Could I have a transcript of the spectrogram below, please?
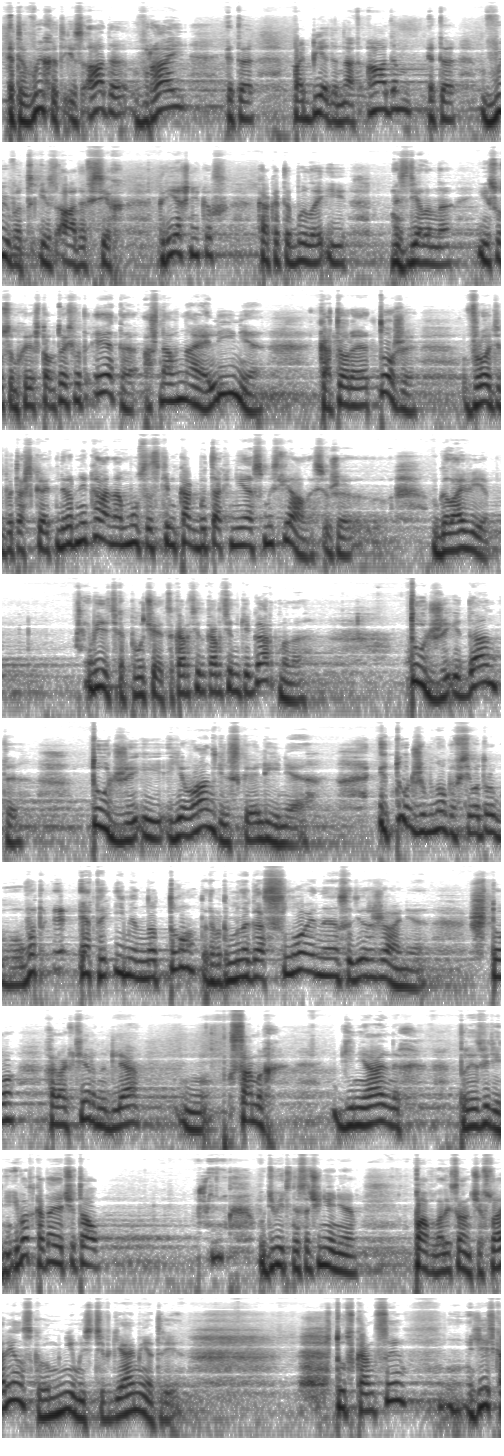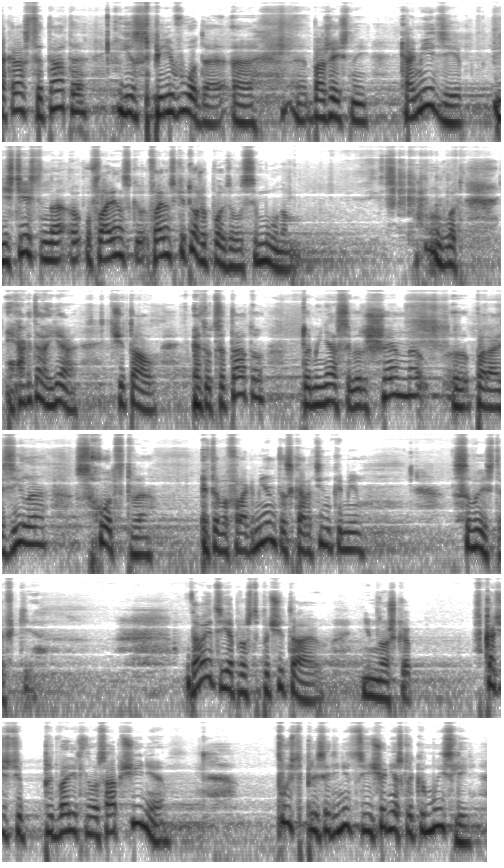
Это выход из ада в рай, это победа над адом, это вывод из ада всех грешников, как это было и сделано Иисусом Христом. То есть вот это основная линия, которая тоже вроде бы, так сказать, наверняка она Мусорским как бы так не осмыслялась уже в голове. Видите, как получается, картин, картинки Гартмана, тут же и Данте, тут же и евангельская линия, и тут же много всего другого. Вот э, это именно то, это вот многослойное содержание, что характерно для самых гениальных произведений. И вот когда я читал удивительное сочинение Павла Александровича Флоренского «Мнимости в геометрии», Тут в конце есть как раз цитата из перевода э, божественной комедии. Естественно, у Флоренского, Флоренский тоже пользовался Муном. Вот. И когда я читал эту цитату, то меня совершенно э, поразило сходство этого фрагмента с картинками с выставки. Давайте я просто почитаю немножко. В качестве предварительного сообщения – Пусть присоединится еще несколько мыслей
